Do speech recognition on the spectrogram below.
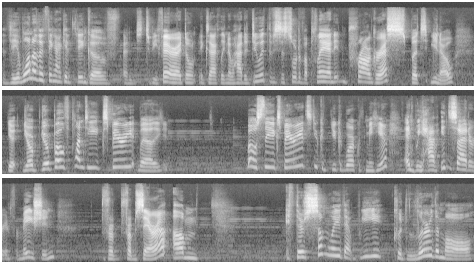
the one other thing I can think of, and to be fair, I don't exactly know how to do it. This is sort of a plan in progress, but you know, you- you're you're both plenty experienced. Well, mostly experienced. You could you could work with me here, and we have insider information from from Sarah. Um, if there's some way that we could lure them all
